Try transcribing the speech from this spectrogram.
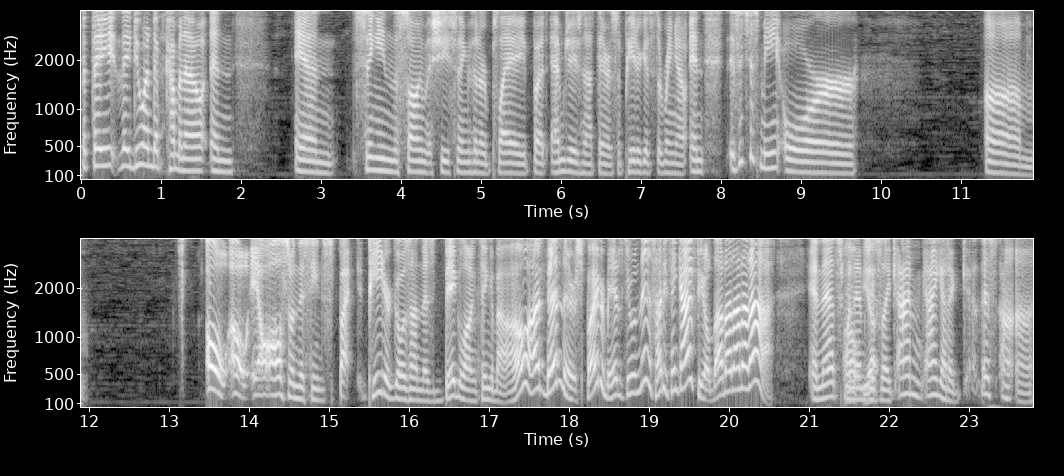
but they they do end up coming out and and singing the song that she sings in her play, but MJ's not there, so Peter gets the ring out. And is it just me or um Oh, oh, also in this scene, Spi- Peter goes on this big long thing about, oh, I've been there. Spider Man's doing this. How do you think I feel? Da da da da da. And that's when Oh, MJ's yeah. like, I'm, I gotta, this, uh uh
